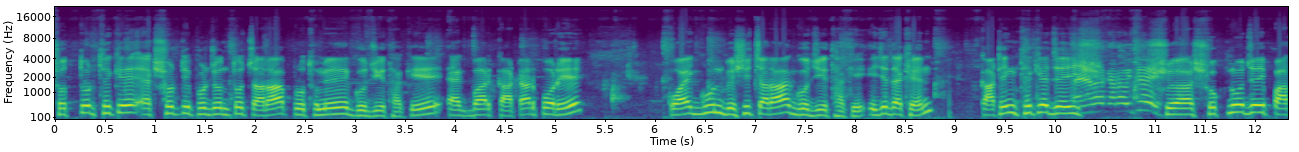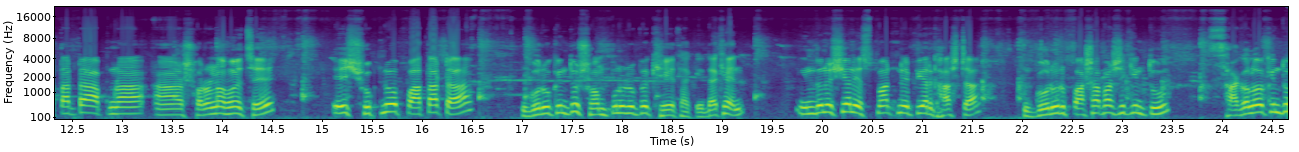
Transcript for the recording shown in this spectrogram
সত্তর থেকে একষট্টি পর্যন্ত চারা প্রথমে গজিয়ে থাকে। একবার কাটার পরে কয়েক গুণ বেশি চারা গজিয়ে থাকে। এই যে দেখেন কাটিং থেকে যেই শুকনো যেই পাতাটা আপনার সরানো হয়েছে এই শুকনো পাতাটা গরু কিন্তু সম্পূর্ণরূপে খেয়ে থাকে। দেখেন ইন্দোনেশিয়ান স্মার্ট নেপিয়ার ঘাসটা গরুর পাশাপাশি কিন্তু ছাগলও কিন্তু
